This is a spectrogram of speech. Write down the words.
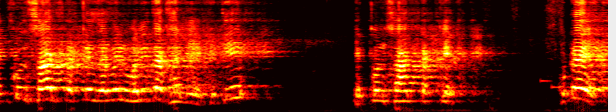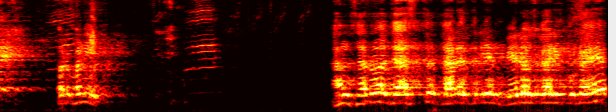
एकोणसाठ टक्के जमीन वरिता खाली आहे. किती? एकोणसाठ टक्के. कुठे आहे? परभणी. आणि सर्वात जास्त दारिद्र्य आणि बेरोजगारी कुठे आहे?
